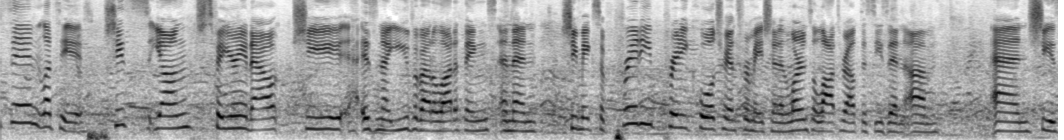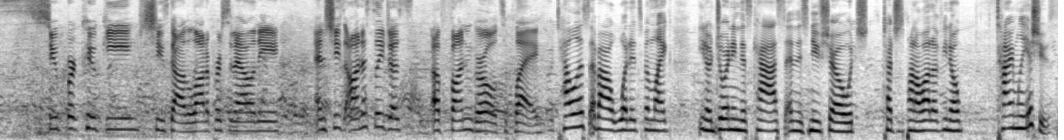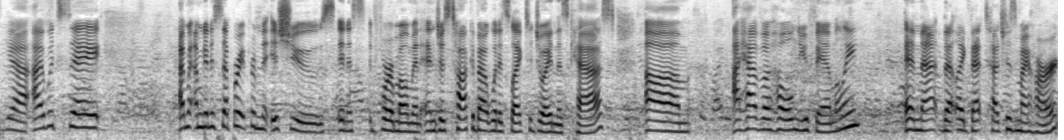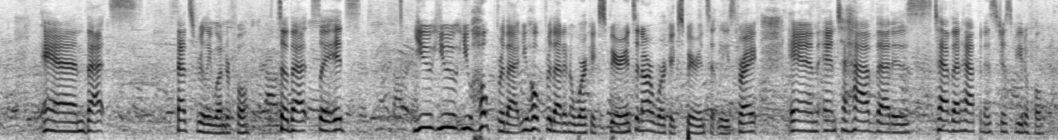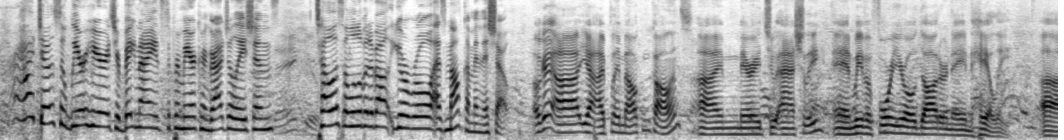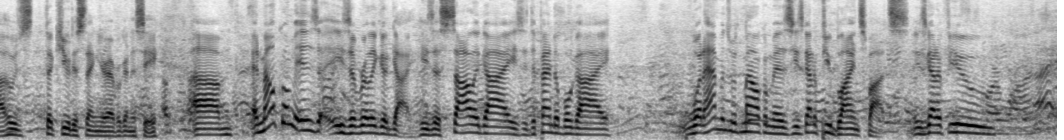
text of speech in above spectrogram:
Kristen, let's see. She's young, she's figuring it out. She is naive about a lot of things, and then she makes a pretty, pretty cool transformation and learns a lot throughout the season. Um, and she's super kooky. She's got a lot of personality, and she's honestly just a fun girl to play. Tell us about what it's been like, you know, joining this cast and this new show, which touches upon a lot of, you know, timely issues. Yeah, I would say I'm, I'm going to separate from the issues a, for a moment and just talk about what it's like to join this cast. Um, I have a whole new family, and that, that like that touches my heart, and that's that's really wonderful. So that's it's you you you hope for that. You hope for that in a work experience, in our work experience at least, right? And and to have that is to have that happen is just beautiful. Hi, Joe. So we are here. It's your big night. It's the premiere. Congratulations. Thank you. Tell us a little bit about your role as Malcolm in this show. Okay, uh, yeah, I play Malcolm Collins. I'm married to Ashley, and we have a four year old daughter named Haley. Uh, who's the cutest thing you're ever going to see. Um, and Malcolm is he's a really good guy. He's a solid guy. He's a dependable guy what happens with Malcolm is he's got a few blind spots. He's got a few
